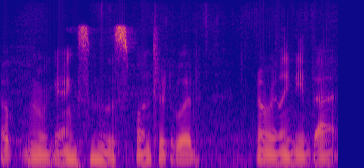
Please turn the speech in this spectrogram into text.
Oh, and we're getting some of the splintered wood. Don't really need that.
